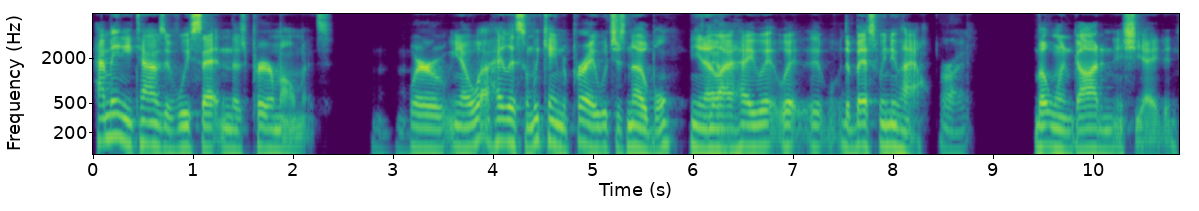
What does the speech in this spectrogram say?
how many times have we sat in those prayer moments Mhm. where, you know, well, hey, listen, we came to pray, which is noble, you know, Yeah. like, hey, we, we, the best we knew how. Right. But when God initiated,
